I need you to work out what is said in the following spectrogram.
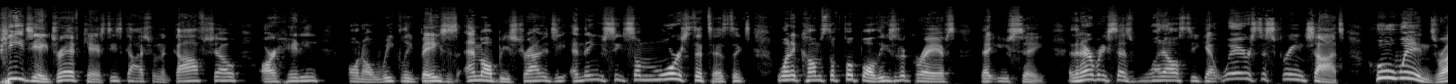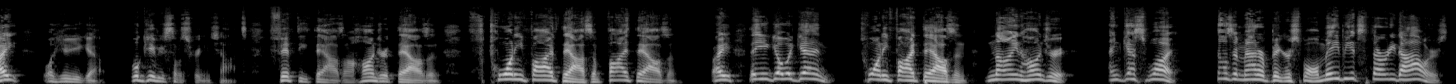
PGA Draftcast. These guys from the golf show are hitting on a weekly basis, MLB strategy. And then you see some more statistics when it comes to football. These are the graphs that you see. And then everybody says, What else do you get? Where's the screenshots? Who wins, right? Well, here you go. We'll give you some screenshots 50,000, 100,000, 25,000, 5,000, right? Then you go again 25,000, 900. And guess what? Doesn't matter big or small. Maybe it's $30.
